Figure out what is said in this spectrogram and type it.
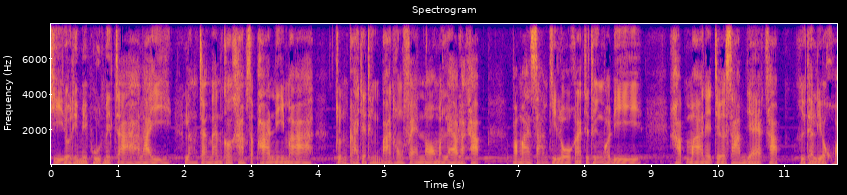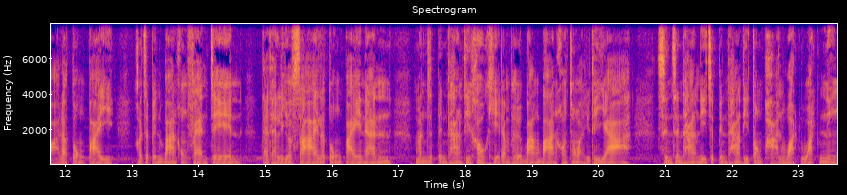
ขี่โดยที่ไม่พูดไม่จาอะไร หลังจากนั้นก็ข้ามสะพานนี้มา จนใกล้จะถึงบ้านของแฟนน้องมันแล้วล่ะครับ ประมาณ 3 กิโลก็น่าจะถึงพอดี ขับมาเนี่ยเจอ 3 แยกครับคือถ้าเลี้ยวขวาแล้วตรงไป ก็จะเป็นบ้านของแฟนเจน แต่ถ้าเลี้ยวซ้ายแล้วตรงไปนั้น มันจะเป็นทางที่เข้าเขตอำเภอบางบานของจังหวัดยุธยา ซึ่งเส้นทางนี้จะเป็นทางที่ต้องผ่านวัดวัดหนึ่ง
